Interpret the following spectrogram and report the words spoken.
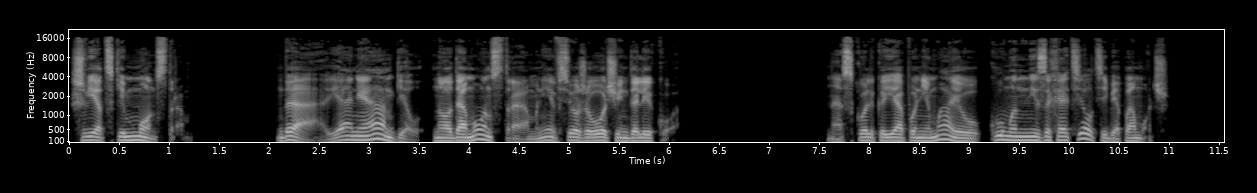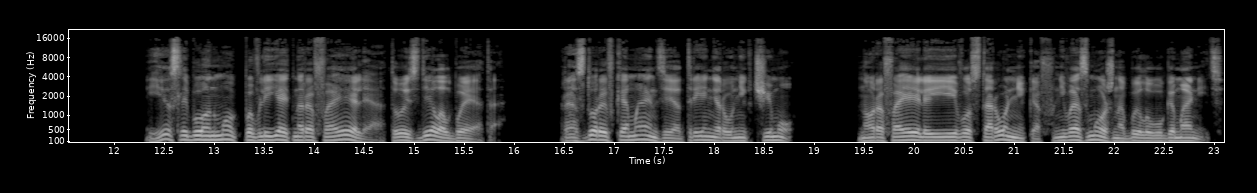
«шведским монстром». Да, я не ангел, но до монстра мне все же очень далеко. Насколько я понимаю, Куман не захотел тебе помочь. Если бы он мог повлиять на Рафаэля, то сделал бы это. Раздоры в команде тренеру ни к чему. Но Рафаэля и его сторонников невозможно было угомонить.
